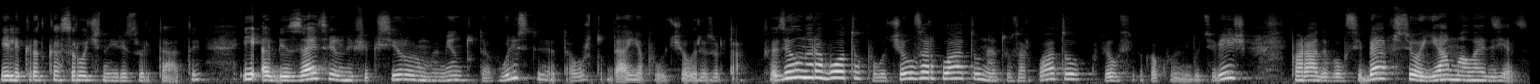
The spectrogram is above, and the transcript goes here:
или краткосрочные результаты и обязательно фиксируем момент удовольствия от того, что да, я получил результат. Сходил на работу, получил зарплату, на эту зарплату купил себе какую-нибудь вещь, порадовал себя, все, я молодец.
